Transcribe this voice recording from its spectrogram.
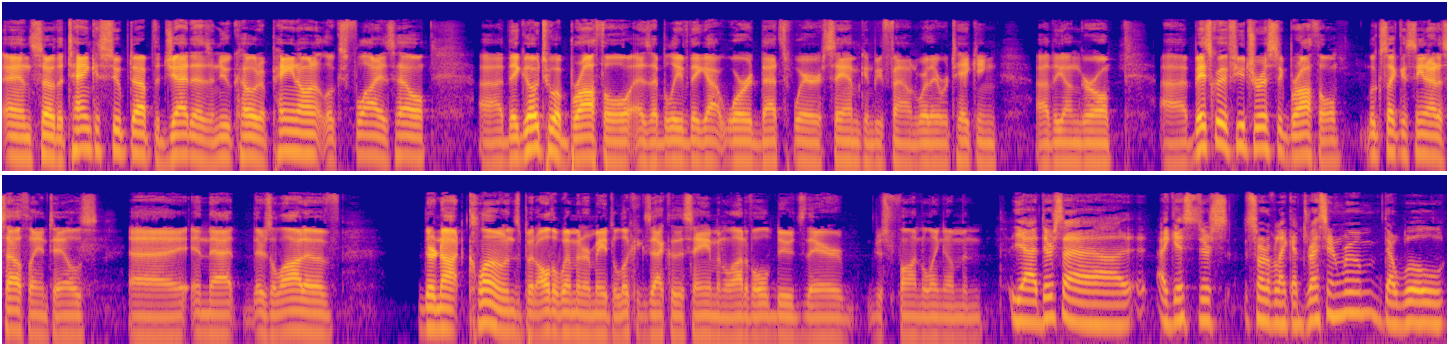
And so the tank is souped up. The Jet has a new coat of paint on it. Looks fly as hell. Uh, they go to a brothel, as I believe they got word that's where Sam can be found, where they were taking uh, the young girl. Uh, basically, a futuristic brothel. Looks like a scene out of Southland Tales, uh, in that there's a lot of. They're not clones, but all the women are made to look exactly the same, and a lot of old dudes there just fondling them. And Yeah, there's a I guess there's sort of like a dressing room that will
